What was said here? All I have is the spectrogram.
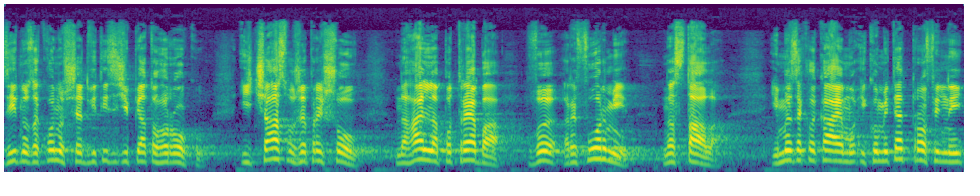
згідно закону ще 2005 року. І час уже прийшов. Нагальна потреба в реформі настала. І ми закликаємо і комітет профільний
